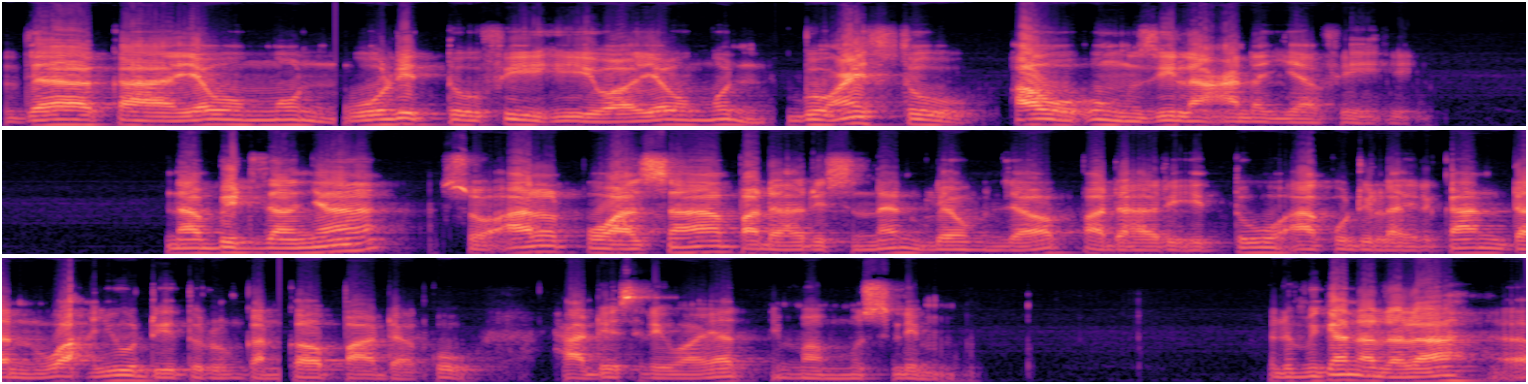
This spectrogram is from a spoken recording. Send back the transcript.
dzaka yaumun wulidtu fihi wa yaumun bu'ithu au unzila alayya fihi Nabi ditanya soal puasa pada hari Senin beliau menjawab pada hari itu aku dilahirkan dan wahyu diturunkan kepadaku hadis riwayat Imam Muslim Demikian adalah e,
